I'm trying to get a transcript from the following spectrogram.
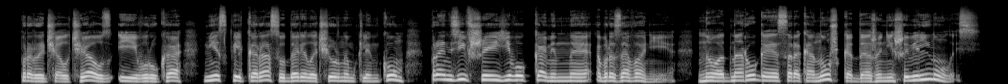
— прорычал Чауз, и его рука несколько раз ударила черным клинком, пронзившее его каменное образование, но однорогая сороконожка даже не шевельнулась.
